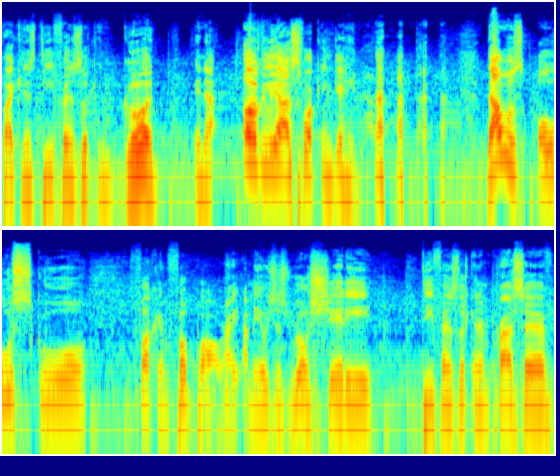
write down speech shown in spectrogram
Vikings defense looking good in that ugly ass fucking game. that was old school fucking football, right? I mean, it was just real shitty. Defense looking impressive.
